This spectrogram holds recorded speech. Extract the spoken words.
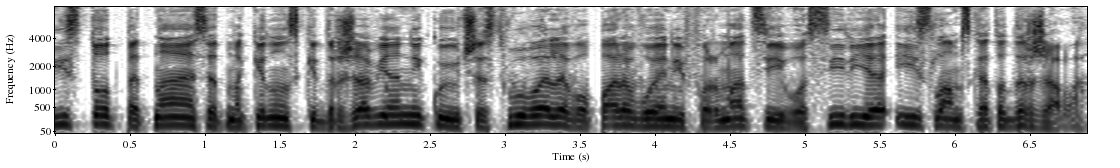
листа од 15 македонски државјани кои учествувале во паравоени формации во Сирија и Исламската држава.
